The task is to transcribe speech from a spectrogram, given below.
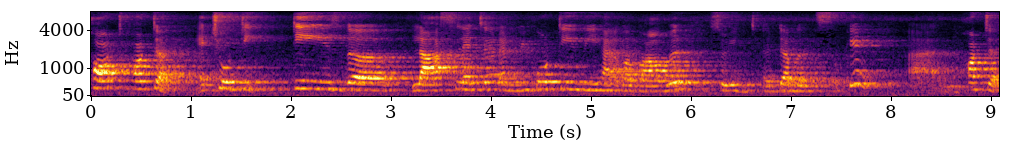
Hot hotter h o t. T is the last letter and before t we have a vowel so it uh, doubles okay? And hotter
